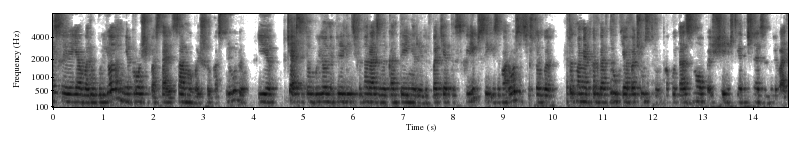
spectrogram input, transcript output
Если я варю бульон, мне проще поставить самую большую кастрюлю и часть этого бульона перелить в одноразовые контейнеры или в пакеты с клипсой и заморозить, чтобы В тот момент, когда вдруг я почувствую какой-то озноб, ощущение, что я начинаю заболевать,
